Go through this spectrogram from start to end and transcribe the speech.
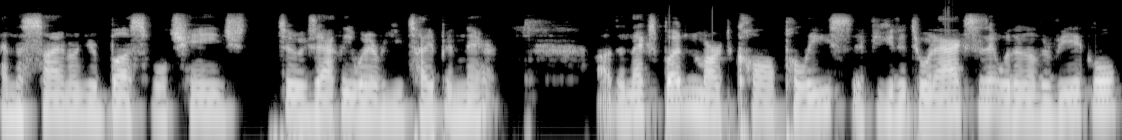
and the sign on your bus will change to exactly whatever you type in there. Uh, the next button marked call police. If you get into an accident with another vehicle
